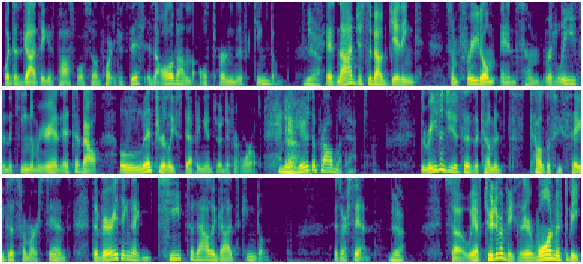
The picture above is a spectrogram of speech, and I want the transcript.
what does God think is possible is so important because this is all about an alternative kingdom. Yeah. It's not just about getting some freedom and some relief in the kingdom you're in. It's about literally stepping into a different world. Yeah. And here's the problem with that. The reason Jesus says to come and tells us he saves us from our sins, the very thing that keeps us out of God's kingdom is our sin. Yeah. So we have two different pieces here. One, we have to be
